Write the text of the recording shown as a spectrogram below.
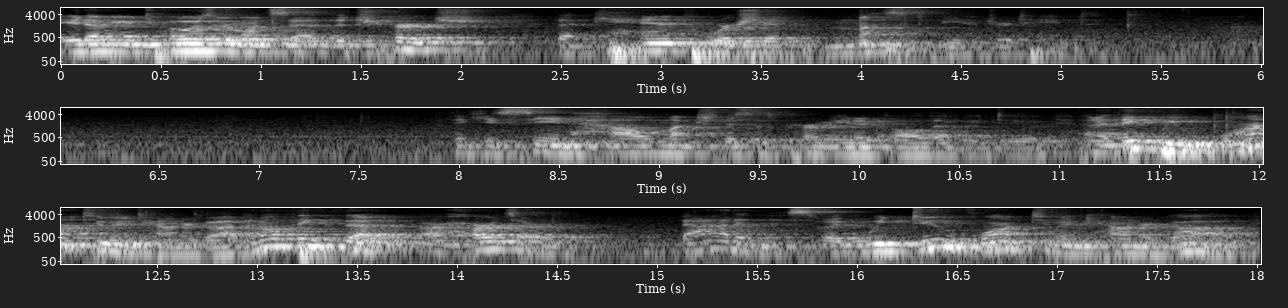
A.W. Tozer once said, The church that can't worship must be entertained. I think he's seen how much this has permeated all that we do. And I think we want to encounter God. I don't think that our hearts are bad in this. Like, we do want to encounter God,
